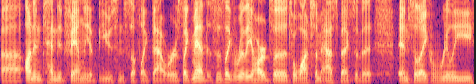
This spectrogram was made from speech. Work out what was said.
uh, unintended family abuse and stuff like that where it's like man this is like really hard to to watch some aspects of it and to like really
